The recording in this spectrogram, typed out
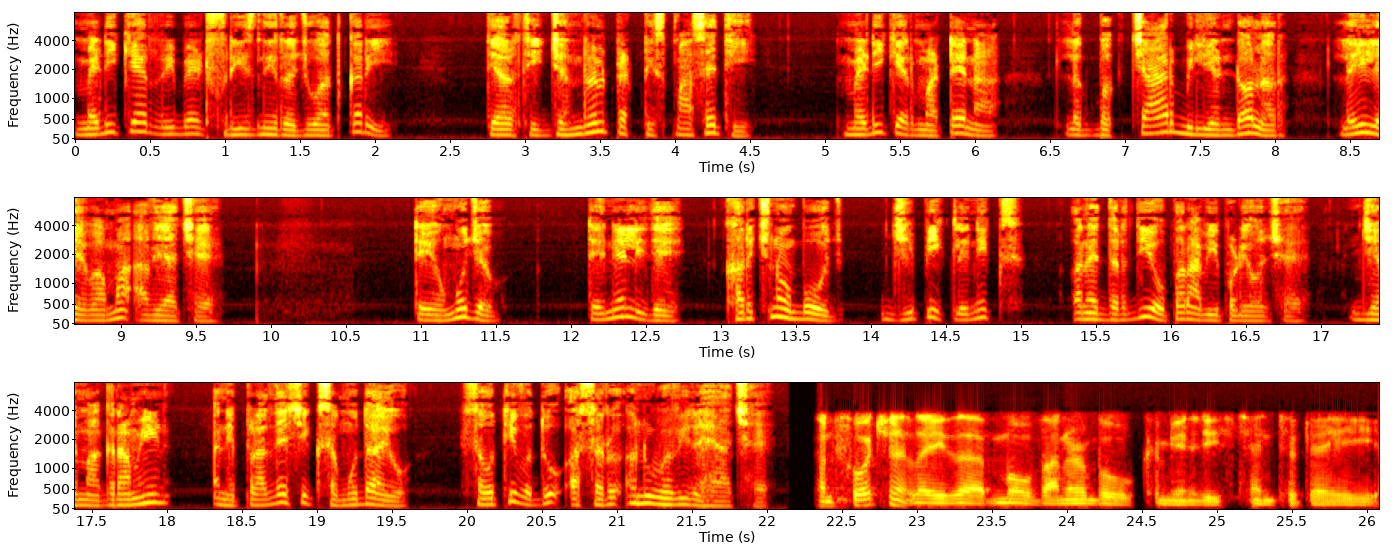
મેડિકેર રિબેટ ફ્રીઝની રજૂઆત કરી, ત્યારથી જનરલ પ્રેક્ટિસ પાસેથી મેડિકેર માટેના લગભગ ચાર બિલિયન ડોલર લઈ લેવામાં આવ્યા છે. તેઓ મુજબ, તેને લીધે ખર્ચનો બોજ જીપી ક્લિનિક્સ અને દર્દીઓ પર આવી પડ્યો છે, જેમાં ગ્રામીણ અને પ્રાદેશિક સમુદાયો સૌથી વધુ અસર અનુભવી રહ્યા છે. Unfortunately, the more vulnerable communities tend to be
